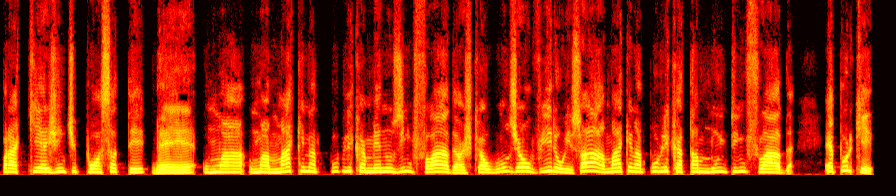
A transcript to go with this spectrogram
para que a gente possa ter é, uma, uma máquina pública menos inflada. acho que alguns já ouviram isso. Ah, a máquina pública está muito inflada. É por quê?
